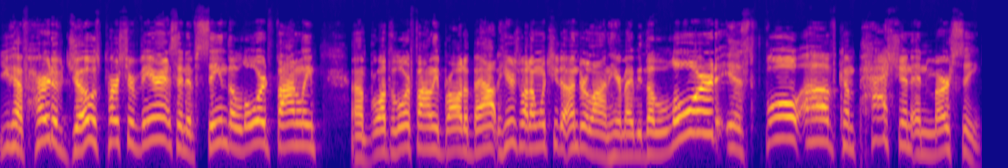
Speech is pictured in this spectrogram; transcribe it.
You have heard of Job's perseverance and have seen the Lord finally, uh, what the Lord finally brought about. Here's what I want you to underline here maybe. The Lord is full of compassion and mercy.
